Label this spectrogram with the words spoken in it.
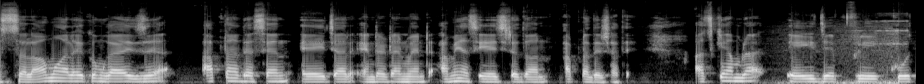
আসসালামু আলাইকুম গাইজ আপনারা দেখছেন এইচ আর এন্টারটেনমেন্ট আমি আছি এইচ রেদন আপনাদের সাথে। আজকে আমরা এই যে ফ্রি কোচ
